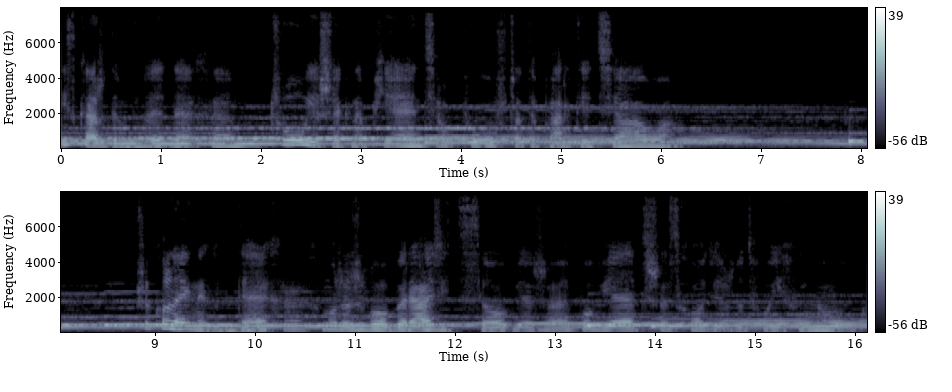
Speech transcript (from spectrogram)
I z każdym wydechem czujesz, jak napięcie opuszcza te partie ciała. Przy kolejnych wdechach możesz wyobrazić sobie, że powietrze schodzi aż do Twoich nóg,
